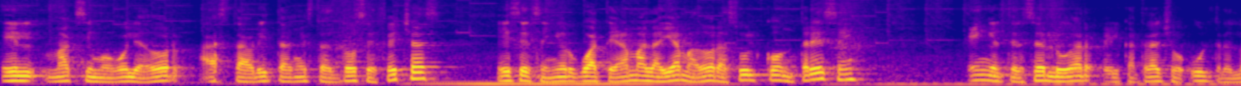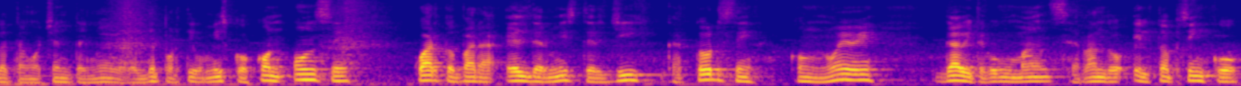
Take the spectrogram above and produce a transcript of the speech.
El máximo goleador hasta ahorita en estas 12 fechas es el señor Guateama, la llamadora azul con 13. En el tercer lugar, el Catracho Ultra Latan 89, el Deportivo Misco con 11. Cuarto para Elder Mr. G 14 con 9. Gaby Tecumán cerrando el top 5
